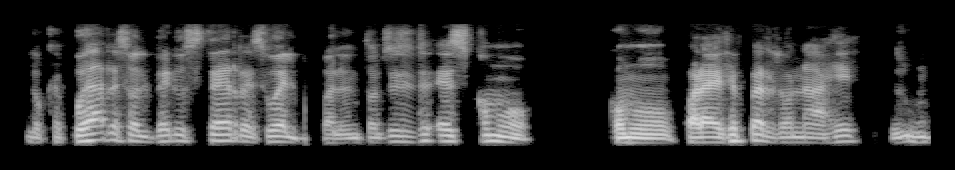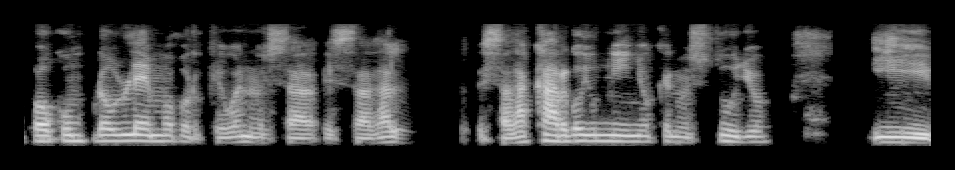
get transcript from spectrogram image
lo que pueda resolver usted, resuélvalo. Entonces es como, como para ese personaje un poco un problema porque, bueno, está, estás estás a cargo de un niño que no es tuyo y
